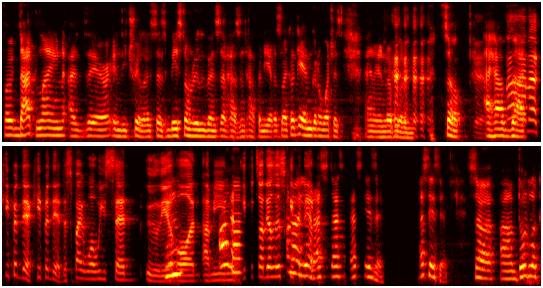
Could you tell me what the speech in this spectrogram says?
for that line uh, there in the trailer, it says based on real events that hasn't happened yet. It's like okay, I'm gonna watch this, and I end up learning. So Yeah. I have no, that. no, no, keep it there, keep it there. Despite what we said earlier Mhm. on, I mean, Oh, no. if it's on your list, Oh, keep no, it yeah, there. that's that's that stays there. That stays. So um, don't look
